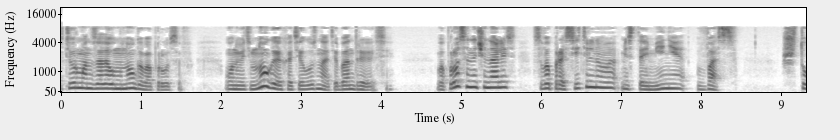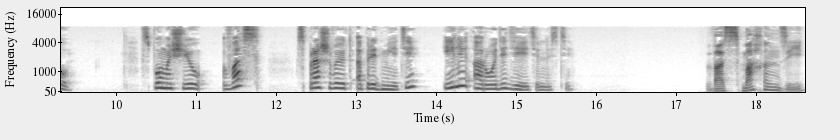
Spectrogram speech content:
Тюрман задал много вопросов. Он ведь многое хотел узнать об Андреасе. Вопросы начинались с вопросительного местоимения «вас». Что? С помощью «вас» спрашивают о предмете или о роде деятельности. Was machen Sie?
